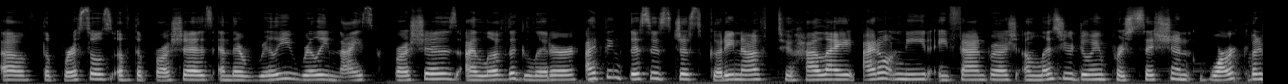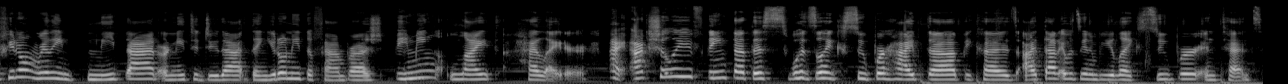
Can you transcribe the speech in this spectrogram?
of the bristles of the brushes and they're really, really nice brushes. I love the glitter. I think this is just good enough to highlight. I don't need a fan brush unless you're doing precision work. But if you don't really need that or need to do that, then you don't need the fan brush. Beaming Light Highlighter. I actually think that this was like super hyped up because I thought it was going to be like super intense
